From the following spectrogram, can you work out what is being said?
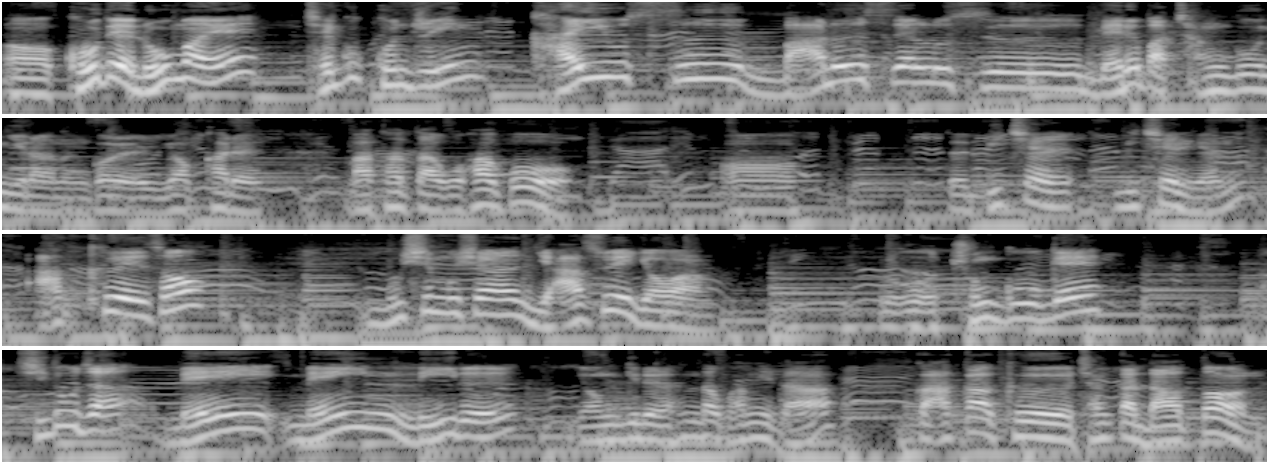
어, 고대 로마의 제국 군주인 가이우스 마르셀루스 네르바 장군이라는 걸 역할을 맡았다고 하고 어또 미첼 미첼리안 아크에서 무시무시한 야수의 여왕 그리고 중국의 지도자 메이, 메인 리를 연기를 한다고 합니다. 그 아까 그 잠깐 나왔던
